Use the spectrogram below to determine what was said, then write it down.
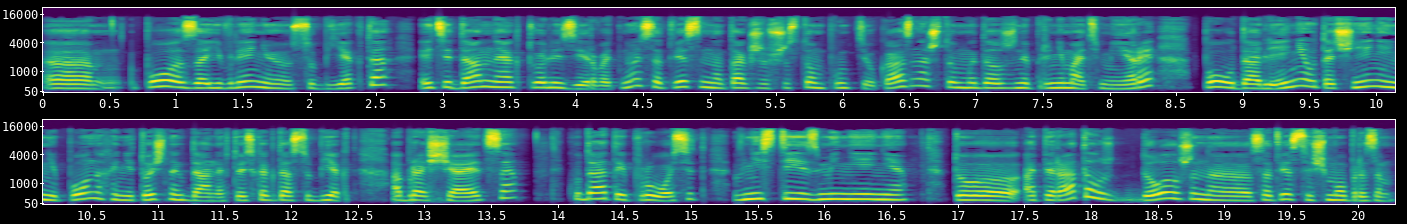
э, по заявлению субъекта эти данные актуализировать. Ну и, соответственно, также в шестом пункте указано, что мы должны принимать меры по удалению, уточнению неполных и неточных данных. То есть, когда субъект обращается куда-то и просит внести изменения, то оператор должен э, соответствующим образом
